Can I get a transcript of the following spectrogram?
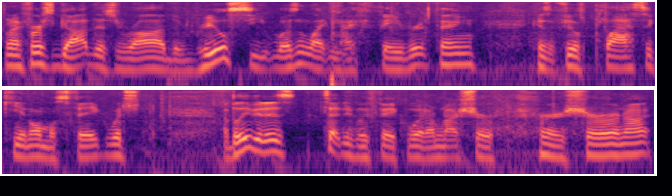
when I first got this rod, the reel seat wasn't like my favorite thing because it feels plasticky and almost fake, which I believe it is technically fake wood. I'm not sure for sure or not,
